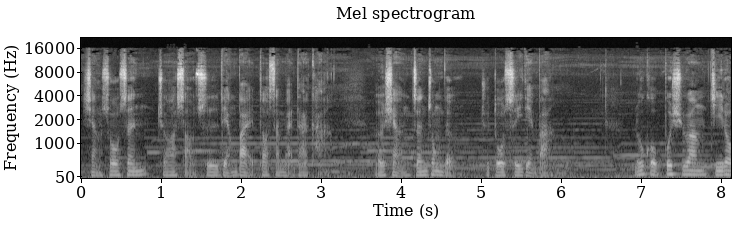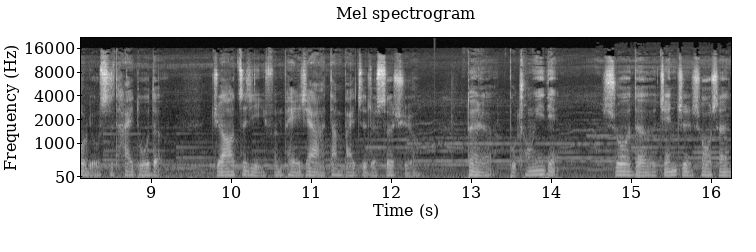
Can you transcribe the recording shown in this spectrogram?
想瘦身就要少吃两百到三百大卡，而想增重的就多吃一点吧。如果不希望肌肉流失太多的，就要自己分配一下蛋白质的摄取哦。对了，补充一点，所有的减脂瘦身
